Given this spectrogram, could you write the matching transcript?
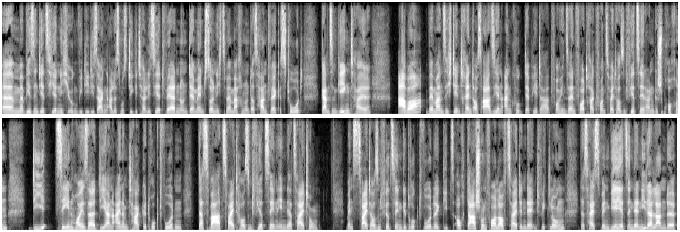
Ähm, wir sind jetzt hier nicht irgendwie die, die sagen, alles muss digitalisiert werden und der Mensch soll nichts mehr machen und das Handwerk ist tot. Ganz im Gegenteil. Aber wenn man sich den Trend aus Asien anguckt, der Peter hat vorhin seinen Vortrag von 2014 angesprochen, die zehn Häuser, die an einem Tag gedruckt wurden, das war 2014 in der Zeitung. Wenn es 2014 gedruckt wurde, gibt's auch da schon Vorlaufzeit in der Entwicklung. Das heißt, wenn wir jetzt in der Niederlande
